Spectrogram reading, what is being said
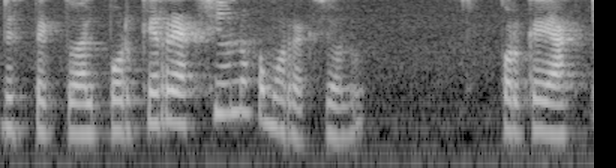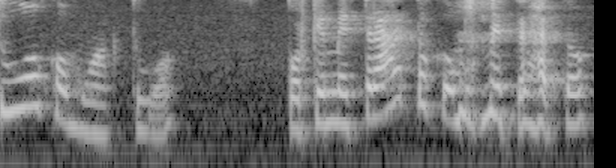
respecto al por qué reacciono como reacciono, por qué actúo como actúo, por qué me trato como me trato.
